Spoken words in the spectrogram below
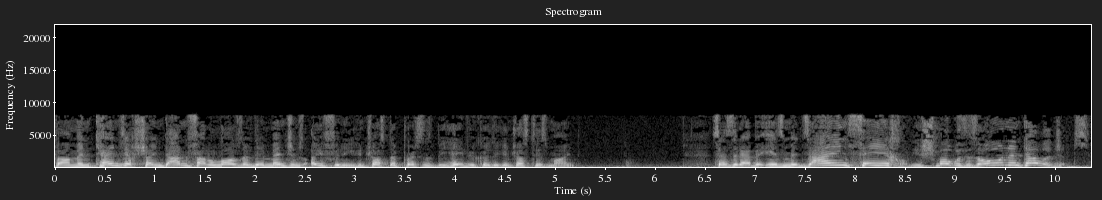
V'amen ken sich schein dan verlassen if they mentions oifening. You can trust a person's behavior because you can trust his mind. Says the Rebbe is mit sein Seichel, Yishmael with his own intelligence.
